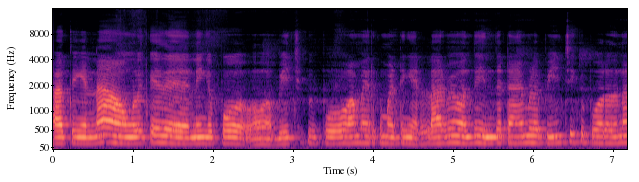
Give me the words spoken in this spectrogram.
பார்த்தீங்கன்னா அவங்களுக்கு இது நீங்கள் போ பீச்சுக்கு போகாமல் இருக்க மாட்டீங்க. எல்லாருமே வந்து இந்த டைமில் பீச்சுக்கு போகிறதுனா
